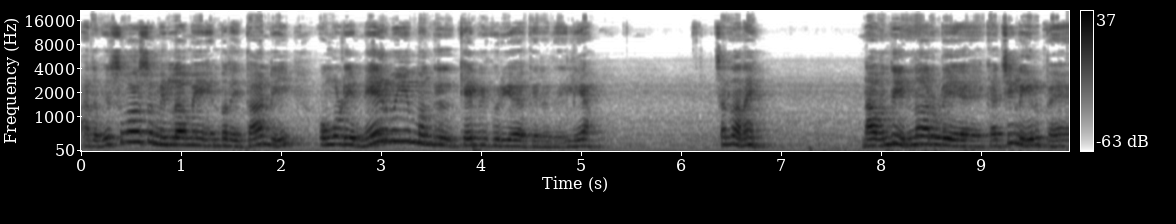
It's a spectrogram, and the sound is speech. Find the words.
அந்த விசுவாசம் இல்லாமை என்பதை தாண்டி உங்களுடைய நேர்மையும் அங்கு கேள்விக்குறியாகிறது இல்லையா? சரிதானே? நான் வந்து இன்னாருடைய கட்சியில் இருப்பேன்.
